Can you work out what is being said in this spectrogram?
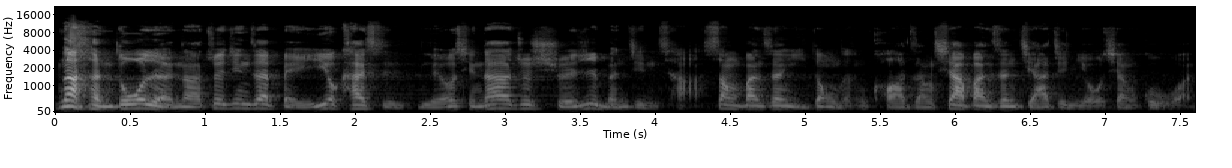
那很多人呢、最近在北宜又开始流行，大家就学日本警察，上半身移动的很夸张，下半身夹紧油箱过弯。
